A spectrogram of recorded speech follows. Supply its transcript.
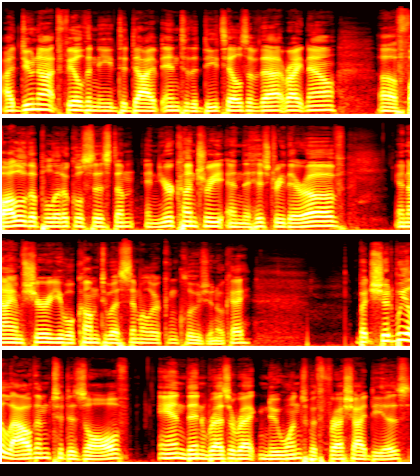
I do not feel the need to dive into the details of that right now. Uh, follow the political system in your country and the history thereof, and I am sure you will come to a similar conclusion, okay? But should we allow them to dissolve and then resurrect new ones with fresh ideas?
